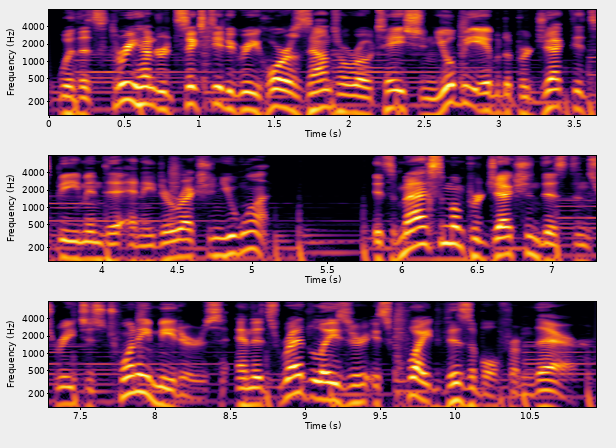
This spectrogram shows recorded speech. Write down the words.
With its 360 degree horizontal rotation, you'll be able to project its beam into any direction you want. Its maximum projection distance reaches 20 meters, and its red laser is quite visible from there.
